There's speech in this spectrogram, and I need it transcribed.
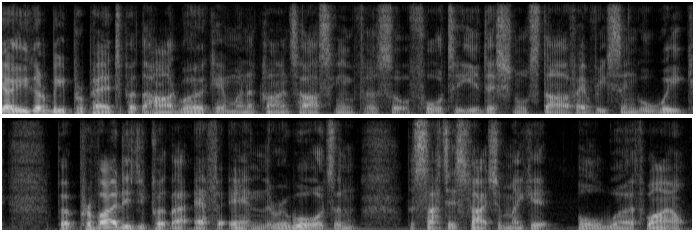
you know, you've got to be prepared to put the hard work in when a client's asking for sort of 40 additional staff every single week. But provided you put that effort in, the rewards and the satisfaction make it all worthwhile.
